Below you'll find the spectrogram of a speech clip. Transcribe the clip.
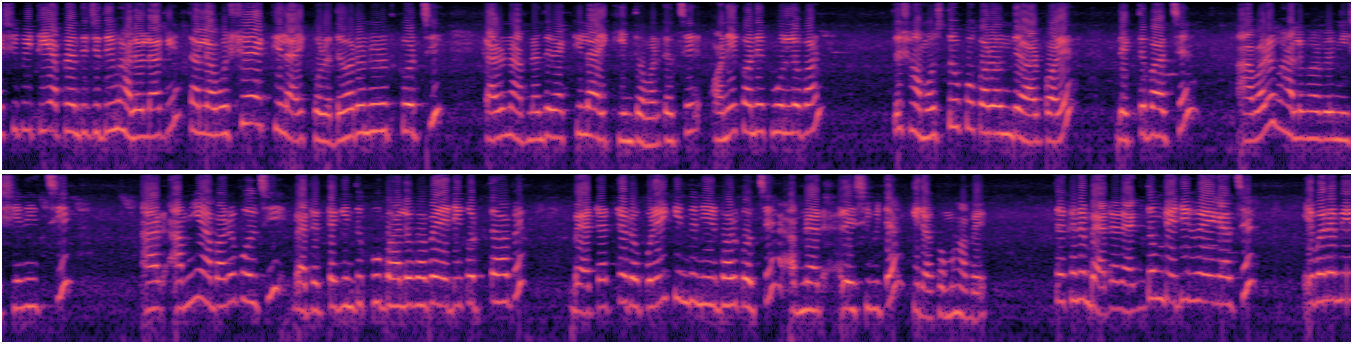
রেসিপিটি আপনাদের যদি ভালো লাগে, তাহলে অবশ্যই একটি লাইক করে দেওয়ার অনুরোধ করছি। কারণ আপনাদের একটি লাইক কিন্তু আমার কাছে অনেক অনেক মূল্যবান। তো সমস্ত উপকরণ দেওয়ার পরে দেখতে পাচ্ছেন, আবারও ভালোভাবে মিশিয়ে নিচ্ছি। আর আমি আবারও বলছি, ব্যাটারটা কিন্তু খুব ভালোভাবে রেডি করতে হবে। ব্যাটারটার ওপরেই কিন্তু নির্ভর করছে আপনার রেসিপিটা কীরকম হবে। তো এখানে ব্যাটার একদম রেডি হয়ে গেছে। এবার আমি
